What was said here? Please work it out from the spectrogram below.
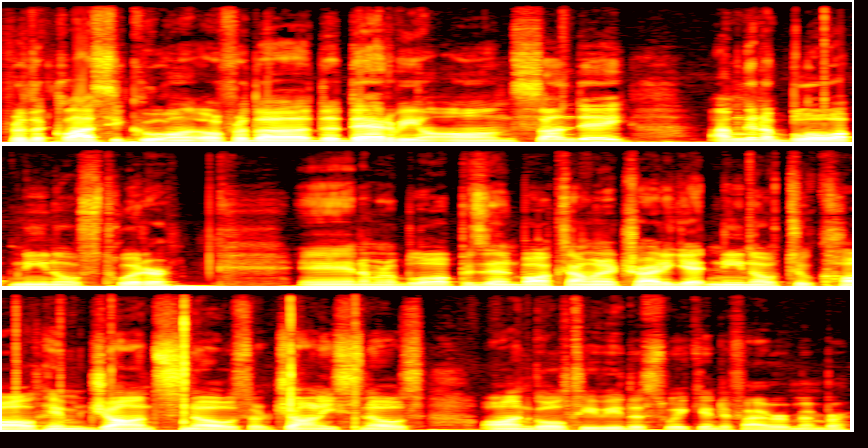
for the Clásico or for the the derby on Sunday, I'm gonna blow up Nino's Twitter and I'm to blow up his inbox. I'm to try to get Nino to call him John Snows or Johnny Snows on Goal TV this weekend, if I remember,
